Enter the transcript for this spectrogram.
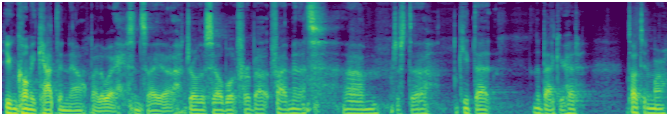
you can call me Captain now, by the way, since I uh, drove the sailboat for about five minutes. Um, just uh, keep that in the back of your head. Talk to you tomorrow.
